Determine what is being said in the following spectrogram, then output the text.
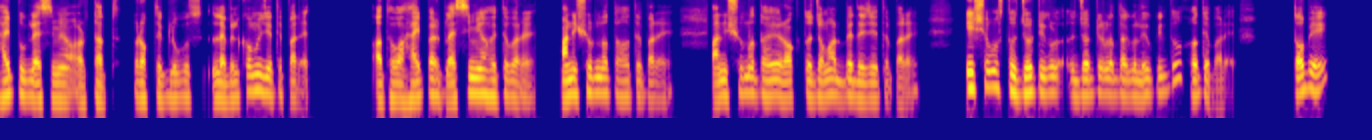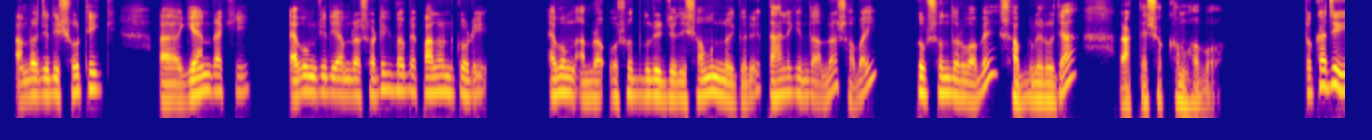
হাইপোগ্লাইসেমিয়া অর্থাৎ রক্তে গ্লুকোজ লেভেল কমে যেতে পারে অথবা হাইপারগ্লাইসেমিয়া হতে পারে, পানি শূন্যতা হতে পারে, পানি শূন্যতা হয়ে রক্ত জমাট বেঁধে যেতে পারে। এই সমস্ত জটিল জটিলতাগুলিও কিন্তু হতে পারে। তবে আমরা যদি সঠিক জ্ঞান রাখি এবং যদি আমরা সঠিকভাবে পালন করি এবং আমরা ওষুধগুলির যদি সমন্বয় করি, তাহলে কিন্তু আমরা সবাই খুব সুন্দরভাবে সবগুলি রোজা রাখতে সক্ষম হব। তো কাজেই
